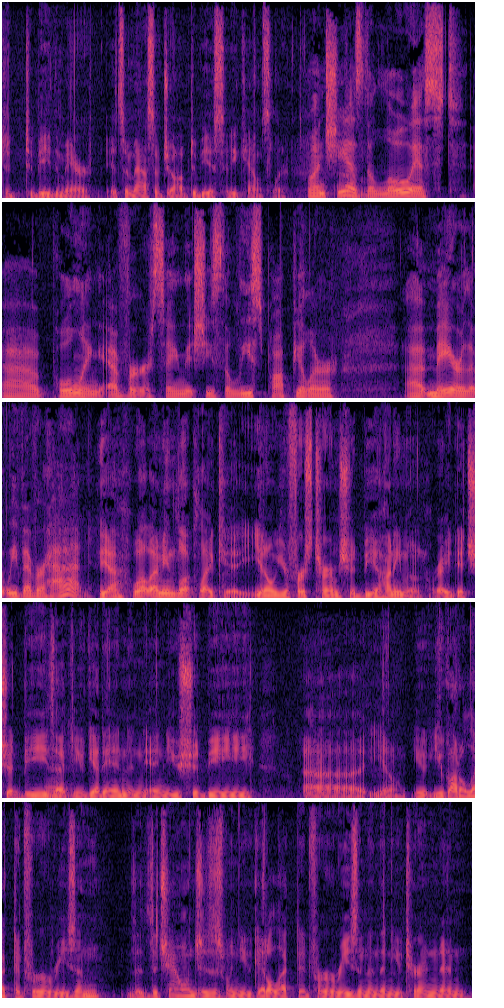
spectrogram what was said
to, to be the mayor. It's a massive job to be a city councilor. Well, and she um, has the lowest uh, polling ever, saying that she's the least popular. Uh, mayor that we've ever had. Yeah. Well, I mean, look, like, you know, your first term should be a honeymoon, right? It should be yeah. that you get in and, and you should be uh, you know, you, you got elected for a reason. The, the challenge is when you get elected for a reason and then you turn and,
